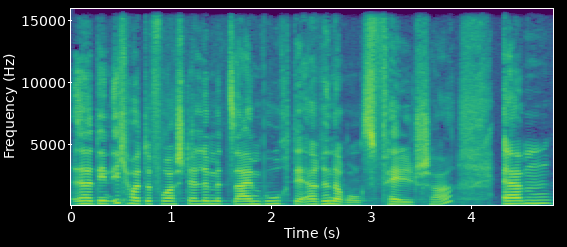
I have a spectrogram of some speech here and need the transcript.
äh, den ich heute vorstelle mit seinem Buch Der Erinnerungsfälscher. Ähm,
